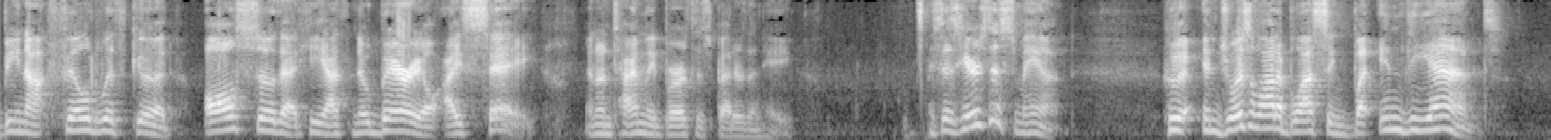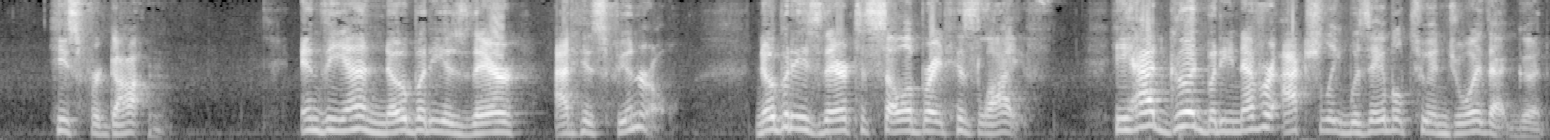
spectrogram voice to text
be not filled with good, also that he hath no burial, I say, an untimely birth is better than he. He says, here's this man who enjoys a lot of blessing, but in the end, he's forgotten. In the end, nobody is there at his funeral. Nobody's there to celebrate his life. He had good, but he never actually was able to enjoy that good.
